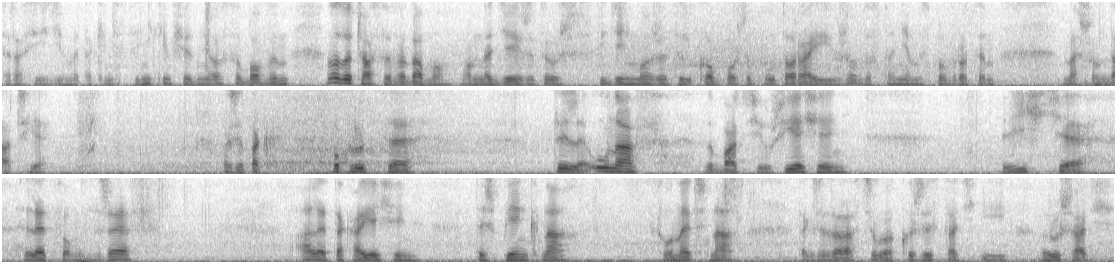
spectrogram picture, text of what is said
teraz jeździmy takim scenikiem siedmioosobowym. No do czasu, wiadomo. Mam nadzieję, że to już z tydzień, może tylko może półtora i już dostaniemy z powrotem naszą Dacię. Także tak pokrótce tyle u nas. Zobaczcie, już jesień. Liście lecą z drzew, ale taka jesień też piękna, słoneczna. Także zaraz trzeba korzystać i ruszać.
